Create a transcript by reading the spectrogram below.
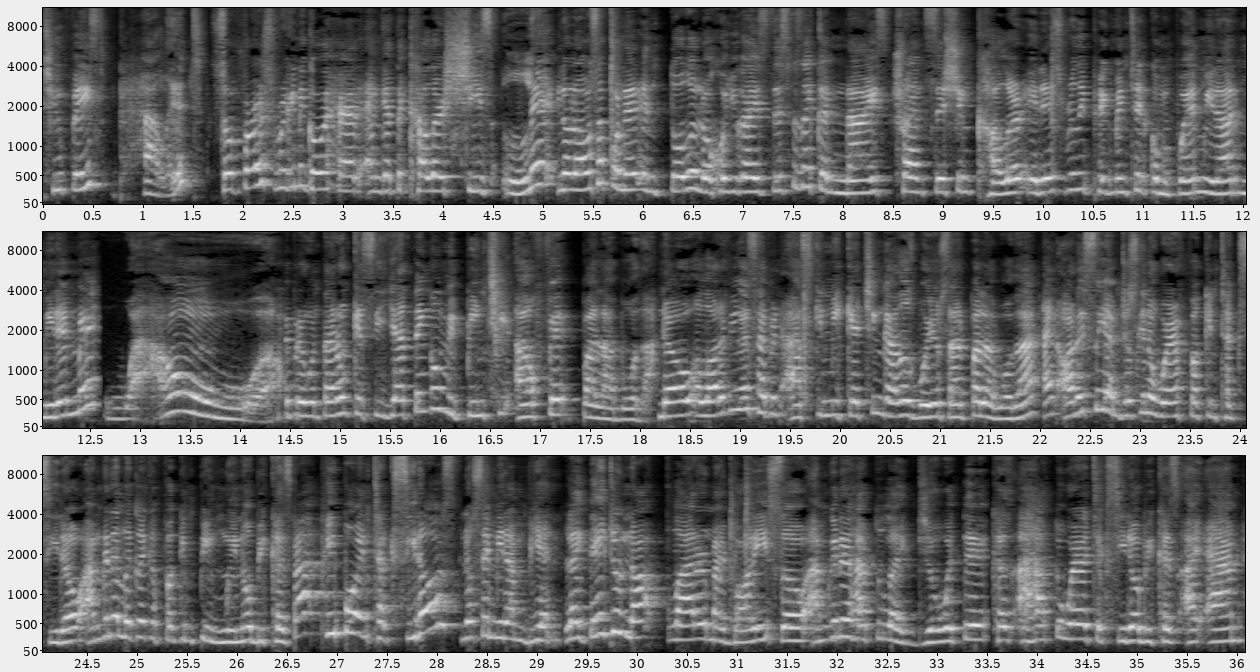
Too Faced palette. So first we're gonna go ahead and get the color She's Lit. Lo vamos a poner en todo el ojo, you guys. This is like a nice transition color. It is really pigmented, como pueden mirar. Mírenme. Wow. Me preguntaron que si ya tengo mi pinche outfit para la boda. No, a lot of you guys have been asking me qué chingados voy a usar para la boda. And honestly, I'm just gonna wear a fucking tuxedo. I'm gonna look like a fucking pingüino because fat people in tuxedos no se miran bien. Like, they do not flatter my body. So I'm gonna have to like deal with it because I have to wear a tuxedo because I am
